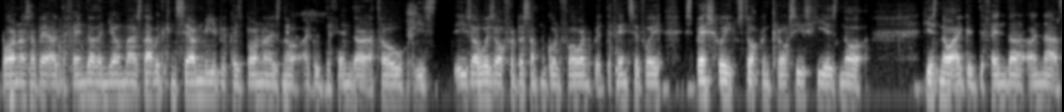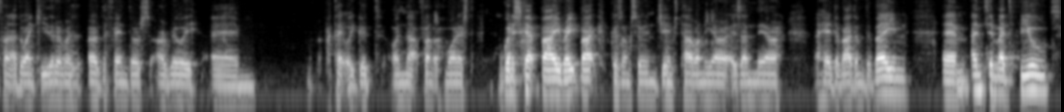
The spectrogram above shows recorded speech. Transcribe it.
Borna's a better defender than Yilmaz, that would concern me because Borna is not a good defender at all. He's he's always offered us something going forward, but defensively, especially stopping crosses, he is not he is not a good defender on that front. I don't think either of our, our defenders are really um, particularly good on that front. If I'm honest, I'm going to skip by right back because I'm assuming James Tavernier is in there ahead of Adam Devine. Um, into midfield,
